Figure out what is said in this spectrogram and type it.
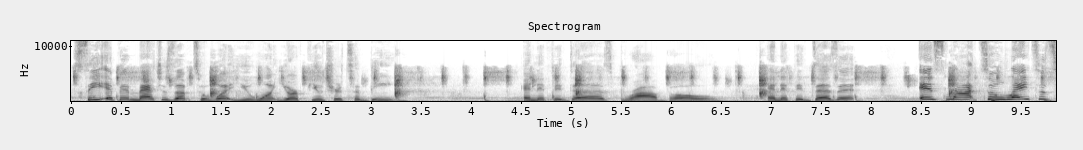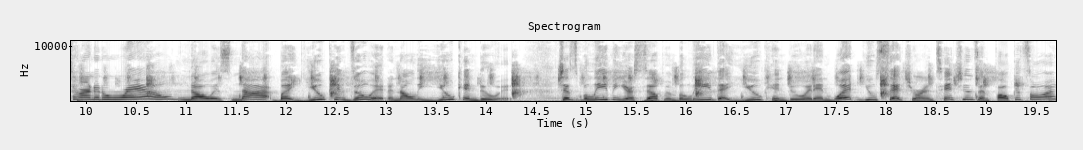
See if it matches up to what you want your future to be. And if it does, bravo. And if it doesn't, it's not too late to turn it around. No, it's not, but you can do it, and only you can do it. Just believe in yourself and believe that you can do it. And what you set your intentions and focus on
